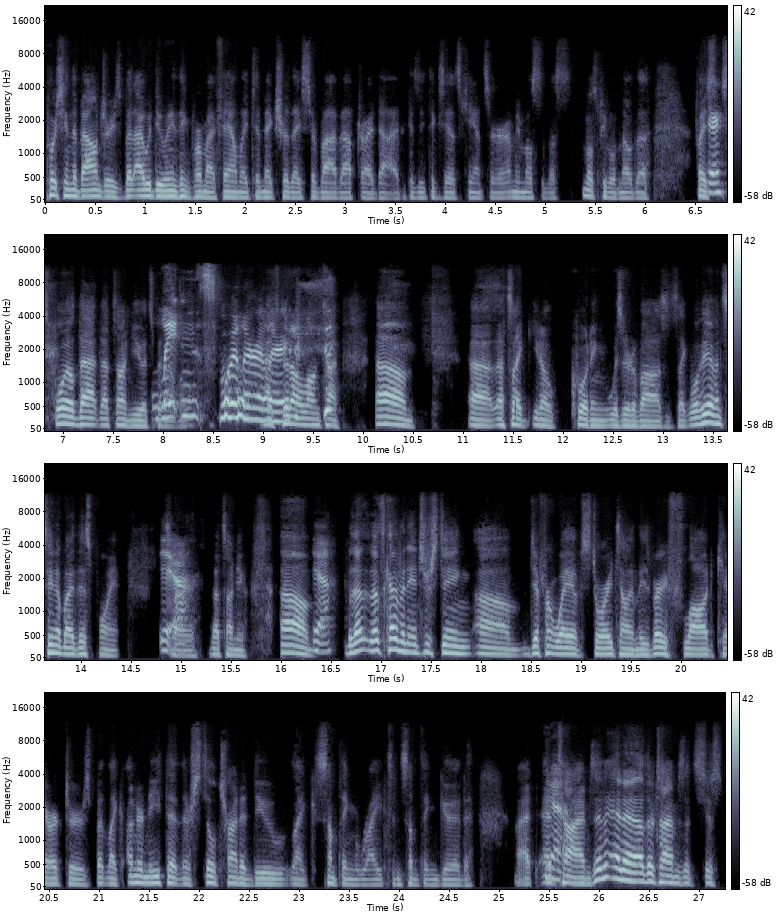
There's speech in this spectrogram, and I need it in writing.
pushing the boundaries but i would do anything for my family to make sure they survive after i die because he thinks he has cancer i mean most of us most people know the if i sure. spoiled that that's on you it's latent spoiler alert it's been a long time um uh, that's like you know quoting Wizard of Oz. It's like, well, if you haven't seen it by this point, yeah, sorry, that's on you. Um, yeah, but that, that's kind of an interesting, um, different way of storytelling. These very flawed characters, but like underneath it, they're still trying to do like something right and something good at, at yeah. times, and and at other times it's just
